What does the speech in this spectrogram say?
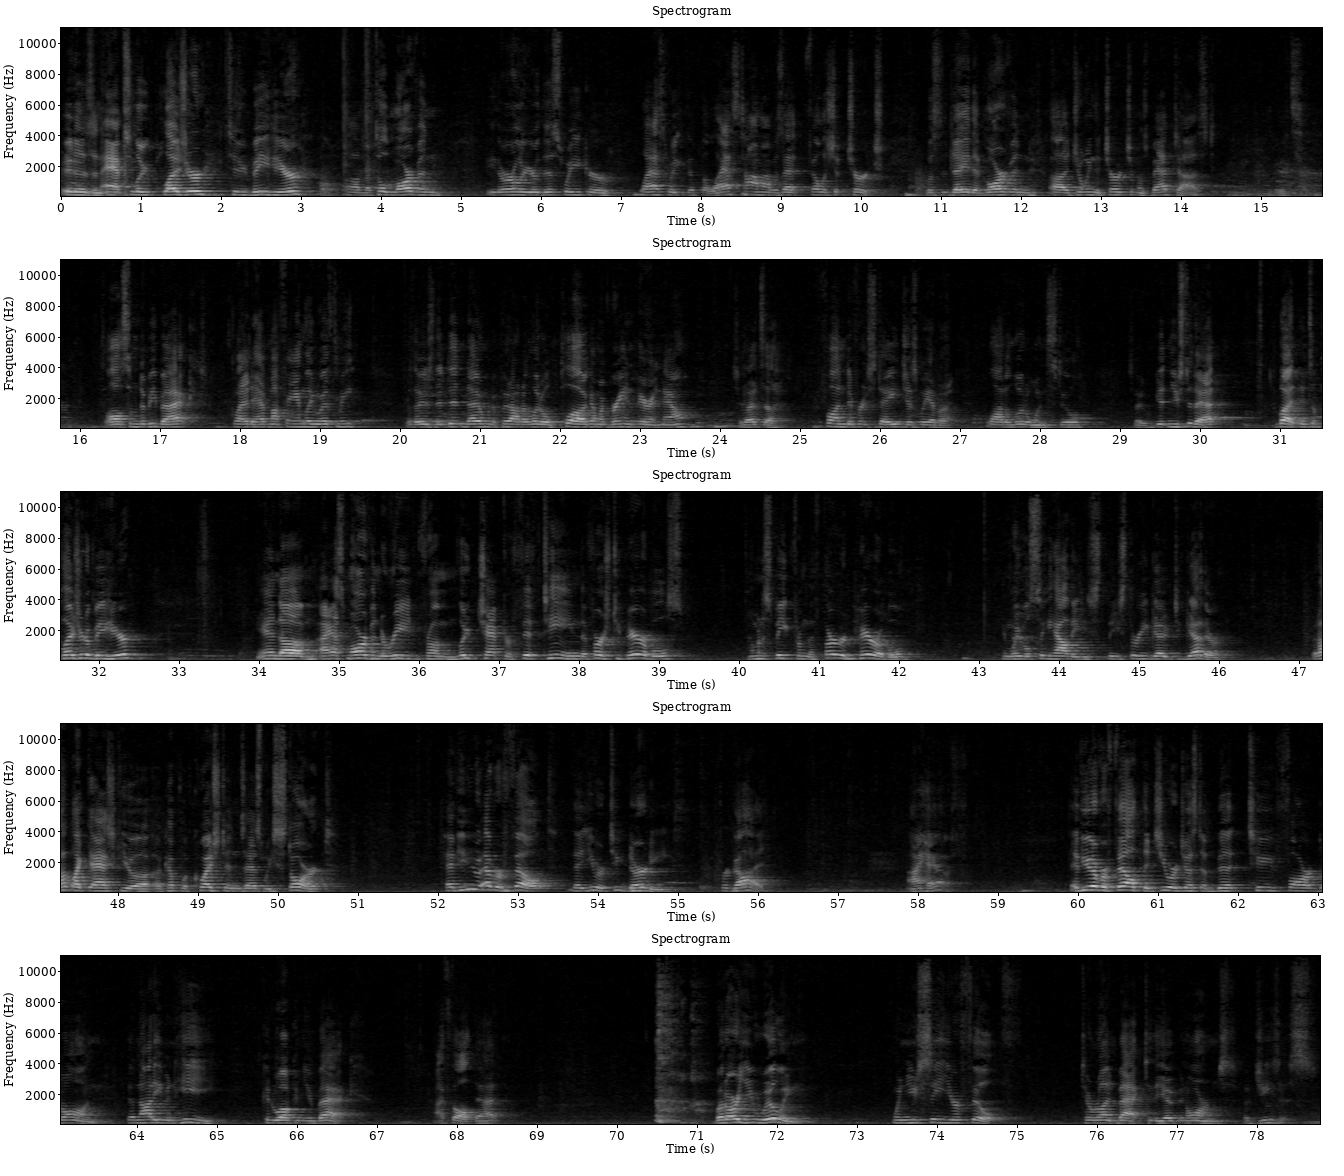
It is an absolute pleasure to be here. Um, I told Marvin either earlier this week or last week that the last time I was at Fellowship Church was the day that Marvin uh, joined the church and was baptized. It's, it's awesome to be back. Glad to have my family with me. For those that didn't know, I'm going to put out a little plug. I'm a grandparent now, so that's a fun, different stage as we have a lot of little ones still. So getting used to that. But it's a pleasure to be here. And um, I asked Marvin to read from Luke chapter 15, the first two parables. I'm going to speak from the third parable, and we will see how these, these three go together. But I'd like to ask you a, a couple of questions as we start. Have you ever felt that you are too dirty for God? I have. Have you ever felt that you are just a bit too far gone, that not even He could welcome you back? I thought that. But are you willing, when you see your filth, to run back to the open arms of Jesus?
